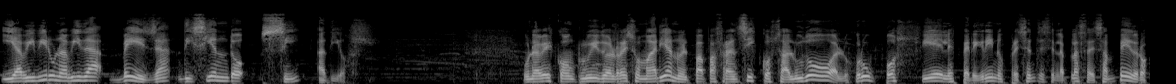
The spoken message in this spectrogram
y a vivir una vida bella diciendo sí a Dios. Una vez concluido el rezo mariano, el Papa Francisco saludó a los grupos fieles peregrinos presentes en la Plaza de San Pedro,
